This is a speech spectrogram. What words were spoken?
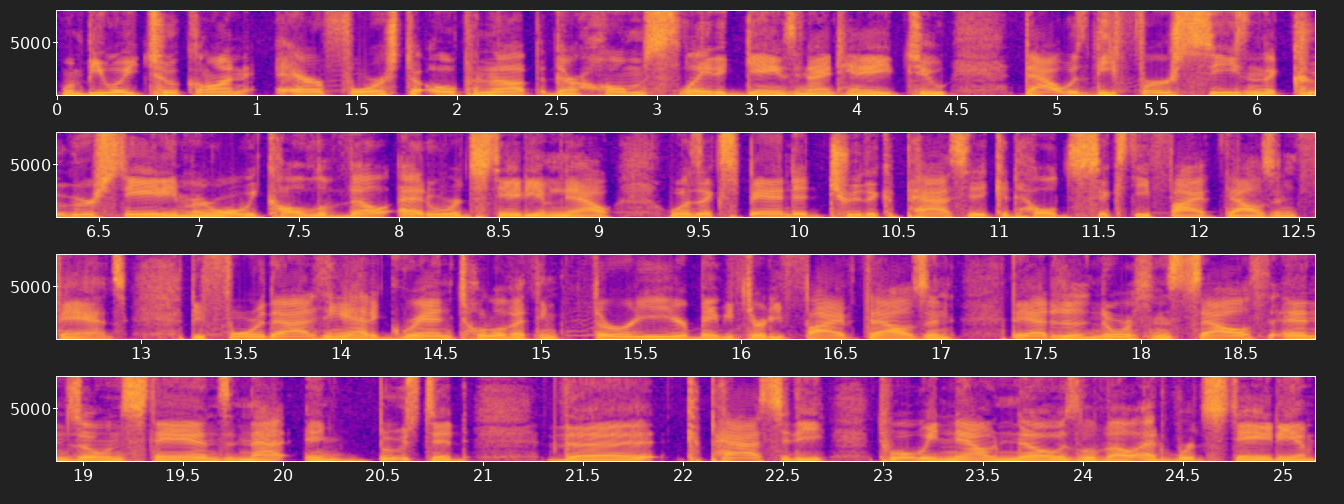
when BYU took on Air Force to open up their home slate of games in 1982, that was the first season that Cougar Stadium, or what we call LaVell Stadium now, was expanded to the capacity it could hold 65,000 fans. Before that, I think it had a grand total of I think 30 or maybe 35,000. They added the north and south end zone stands, and that and boosted the capacity to what we now know as LaVell Edwards Stadium.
